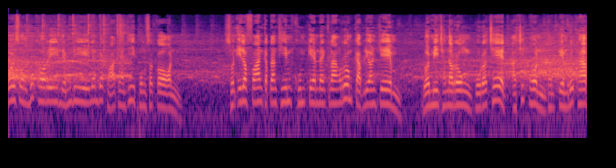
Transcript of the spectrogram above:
โดยส่งบุคอรีเหลยมดีเล่นแบ็คขวาแทนที่พงศกร ส่วนอิลฟานกับตันทีมคุมเกมแดนกลางร่วมกับเลออนเจม โดยมีชนรงค์ปุรเชษฐ์อาชิตพลทำเกมรุกครับ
